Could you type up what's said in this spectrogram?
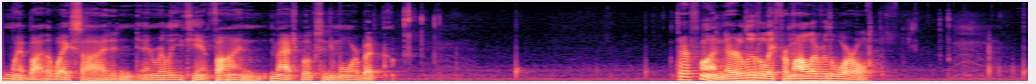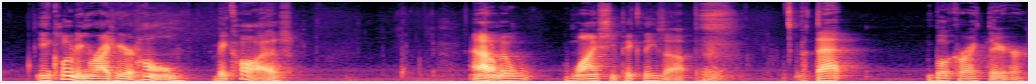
went by the wayside and, and really you can't find matchbooks anymore. But they're fun. They're literally from all over the world including right here at home, because, and I don't know why she picked these up, but that book right there,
